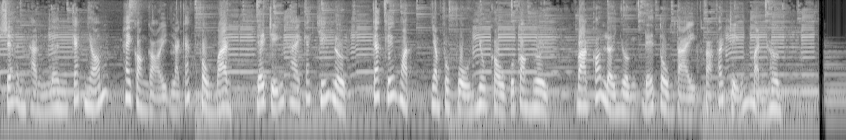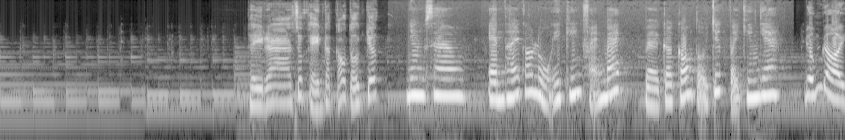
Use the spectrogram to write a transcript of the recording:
sẽ hình thành lên các nhóm hay còn gọi là các phòng ban để triển khai các chiến lược, các kế hoạch nhằm phục vụ nhu cầu của con người và có lợi nhuận để tồn tại và phát triển mạnh hơn. Thì ra xuất hiện các cấu tổ chức. Nhưng sao em thấy có luồng ý kiến phản bác về cơ cấu tổ chức vậy chuyên gia? Đúng rồi,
